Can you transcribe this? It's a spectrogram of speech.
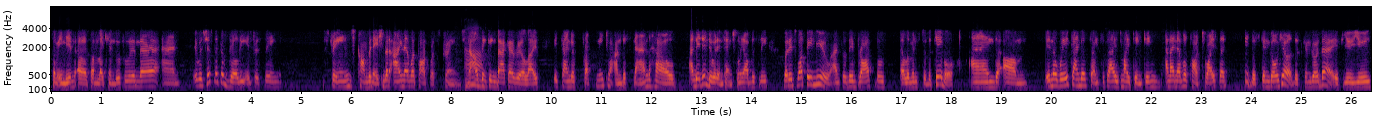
some Indian, uh, some like Hindu food in there, and it was just like a really interesting, strange combination that I never thought was strange. Ah. Now thinking back, I realized it kind of prepped me to understand how, and they didn't do it intentionally, obviously, but it's what they knew, and so they brought those elements to the table, and um, in a way, kind of sensitized my thinking, and I never thought twice that hey, this can go here, this can go there. If you use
